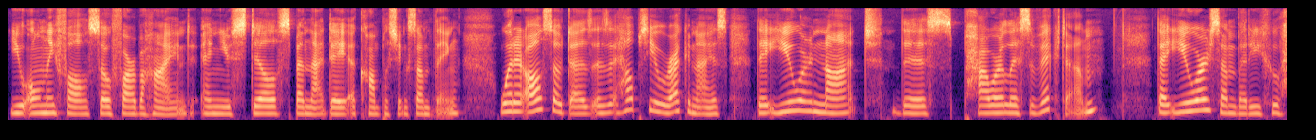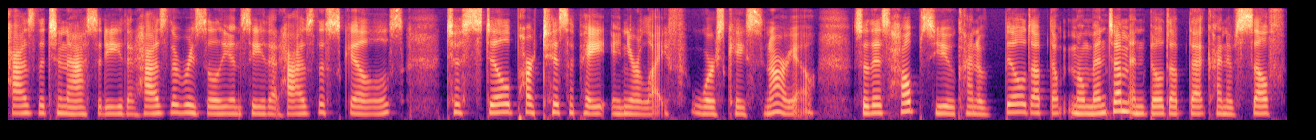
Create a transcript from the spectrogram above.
you only fall so far behind and you still spend that day accomplishing something. What it also does is it helps you recognize that you are not this powerless victim that you are somebody who has the tenacity, that has the resiliency, that has the skills to still participate in your life, worst case scenario. So, this helps you kind of build up the momentum and build up that kind of self,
